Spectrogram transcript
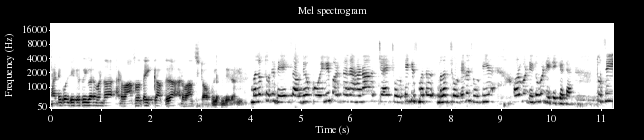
ਸਾਡੇ ਕੋਲ ਜੇਕਰ ਕੋਈ ਵਾਰ ਬੰਦਾ ਐਡਵਾਂਸ ਹੁੰਦਾ ਇੱਕ ਹਫ਼ਤੇ ਦਾ ਐਡਵਾਂਸ ਸਟਾਕ ਵੀ ਦੇ ਦਾਂਗੇ। ਮਤਲਬ ਤੁਸੀਂ ਦੇਖ ਸਕਦੇ ਹੋ ਕੋਈ ਵੀ ਪਰਸਨ ਹੈ ਹਨਾ ਚਾਹੇ ਛੋਟੀ ਕਿਸਮਤ ਮਤਲਬ ਛੋਟੇ ਤੋਂ ਛੋਟੀ ਹੈ ਔਰ ਵੱਡੀ ਤੋਂ ਵੱਡੀ ਟਿਕਟ ਹੈ। ਤੁਸੀਂ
